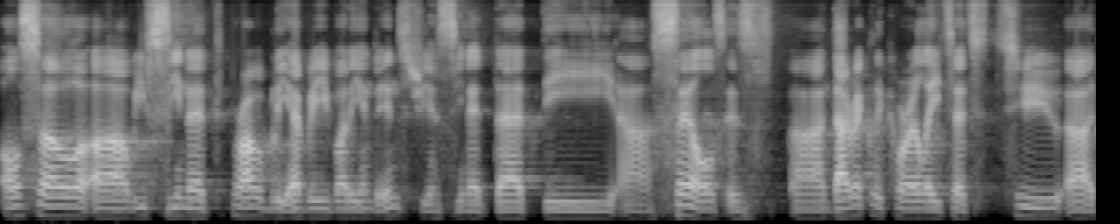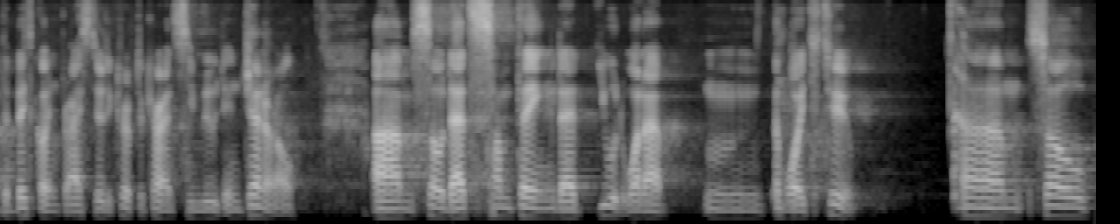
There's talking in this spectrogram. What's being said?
Also, uh, we've seen it, probably everybody in the industry has seen it, that the uh, sales is uh, directly correlated to uh, the Bitcoin price, to the cryptocurrency mood in general. Um, so that's something that you would want to um, avoid too. Um, so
